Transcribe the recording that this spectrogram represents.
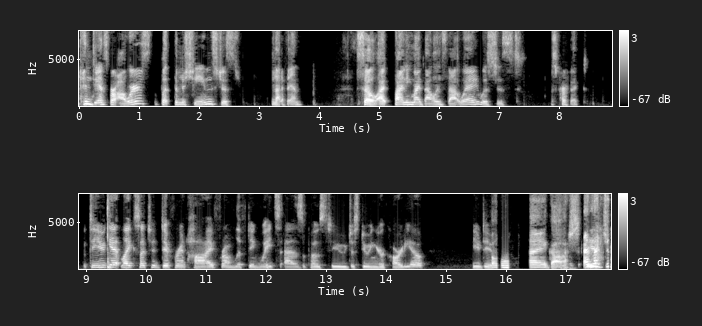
can dance for hours, but the machines just not a fan. So I finding my balance that way was just was perfect. do you get like such a different high from lifting weights as opposed to just doing your cardio? You do. Oh my gosh. And Yeah. like just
